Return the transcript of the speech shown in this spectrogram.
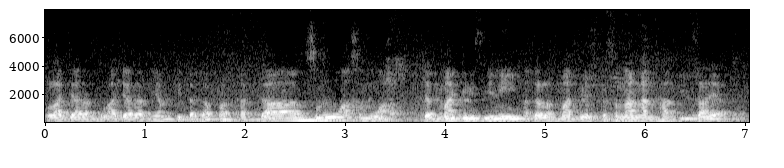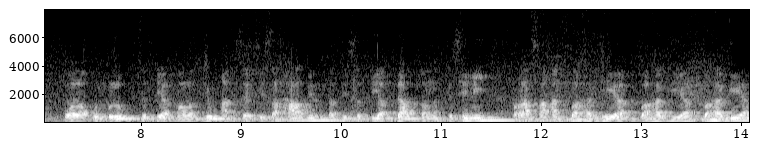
pelajaran-pelajaran yang kita dapatkan. Dan semua-semua. Dan majlis ini adalah majlis kesenangan hati saya walaupun belum setiap malam Jumat saya bisa hadir tapi setiap datang ke sini perasaan bahagia bahagia bahagia.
